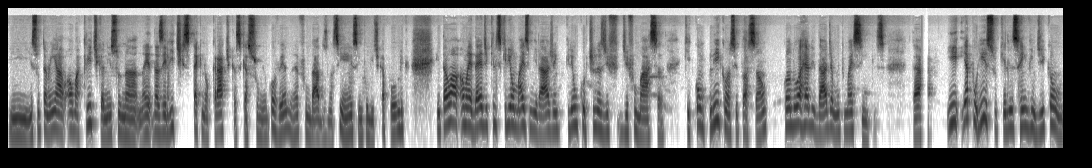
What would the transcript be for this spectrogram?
e isso também há, há uma crítica nisso na, na, das elites tecnocráticas que assumem o governo, né, fundados na ciência, em política pública. Então há, uma ideia de que eles criam mais miragem, criam cortinas de, de fumaça que complicam a situação, quando a realidade é muito mais simples. Tá? E, e é por isso que eles reivindicam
